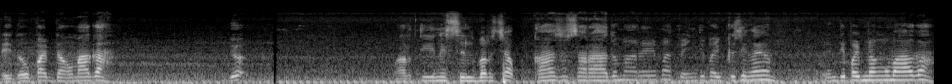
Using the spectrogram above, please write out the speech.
8.05 ng umaga. Yo. Martinez Silver Shop. Kaso sarado marepa. 25 kasi ngayon. 25 ng umaga.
